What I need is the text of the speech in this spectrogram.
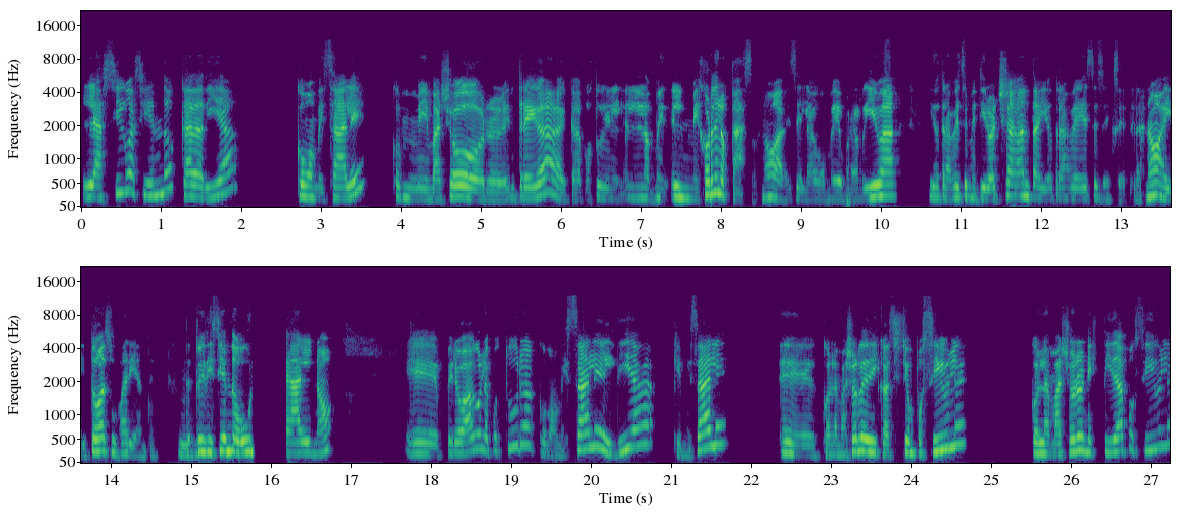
La sigo haciendo cada día como me sale, con mi mayor entrega, cada postura, en, el mejor de los casos, ¿no? A veces la hago medio por arriba y otras veces me tiro a chanta y otras veces, etcétera, ¿no? Hay todas sus variantes. Te estoy diciendo un real, ¿no? Eh, pero hago la postura como me sale el día que me sale, eh, con la mayor dedicación posible, con la mayor honestidad posible,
